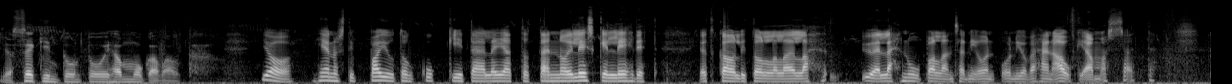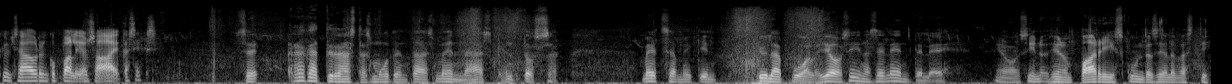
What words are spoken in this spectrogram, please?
Ja sekin tuntuu ihan mukavalta. Joo, hienosti pajuton kukkii täällä ja tota, noi leskelehdet, jotka oli tuolla lailla yöllä nuupallansa, niin on, on jo vähän aukeamassa. Että kyllä se aurinko paljon saa aikaiseksi. Se räkätti rastas muuten taas mennä äsken tuossa metsämikin yläpuolella. Joo, siinä se lentelee. Joo, siinä, siinä on pariskunta selvästi.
